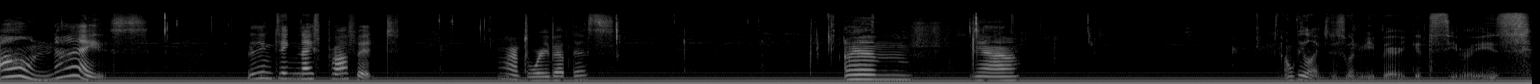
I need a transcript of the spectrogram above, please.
Oh, nice. They didn't take nice profit. I don't have to worry about this. Um, yeah. I don't feel like this is going to be a very good series.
